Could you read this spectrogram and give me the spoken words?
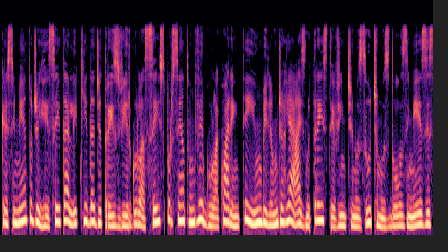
crescimento de receita líquida de 3,6% 1,41 bilhão de reais no 3T20 nos últimos 12 meses,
